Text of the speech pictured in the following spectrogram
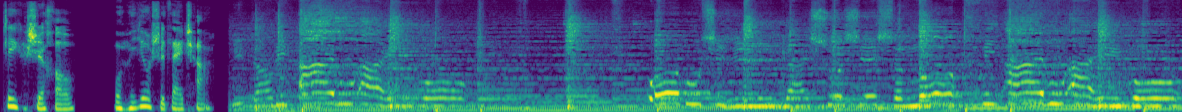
这个时候，我们又是在唱。你到底爱不爱我？我不知该说些什么。你爱不爱我？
